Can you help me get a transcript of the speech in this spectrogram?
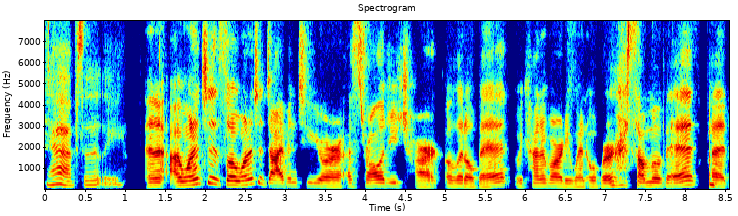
Yeah, absolutely. And I wanted to so I wanted to dive into your astrology chart a little bit. We kind of already went over some of it, mm. but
